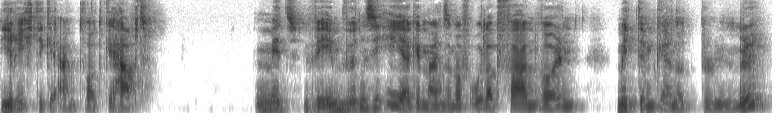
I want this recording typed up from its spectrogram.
die richtige Antwort gehabt. Mit wem würden Sie eher gemeinsam auf Urlaub fahren wollen? Mit dem Gernot Blümel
